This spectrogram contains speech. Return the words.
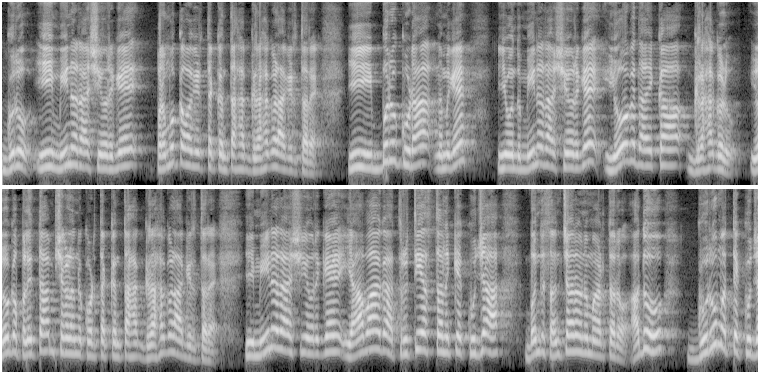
ಗುರು ಈ ಮೀನರಾಶಿಯವರಿಗೆ ಪ್ರಮುಖವಾಗಿರ್ತಕ್ಕಂತಹ ಗ್ರಹಗಳಾಗಿರ್ತಾರೆ. ಈ ಇಬ್ಬರು ಕೂಡ ನಮಗೆ ಈ ಒಂದು ಮೀನರಾಶಿಯವರಿಗೆ ಯೋಗದಾಯಕ ಗ್ರಹಗಳು, ಯೋಗ ಫಲಿತಾಂಶಗಳನ್ನು ಕೊಡ್ತಕ್ಕಂತಹ ಗ್ರಹಗಳಾಗಿರ್ತಾರೆ. ಈ ಮೀನರಾಶಿಯವರಿಗೆ ಯಾವಾಗ ತೃತೀಯ ಸ್ಥಾನಕ್ಕೆ ಕುಜ ಬಂದು ಸಂಚಾರವನ್ನು ಮಾಡ್ತಾರೋ, ಅದು ಗುರು ಮತ್ತು ಕುಜ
